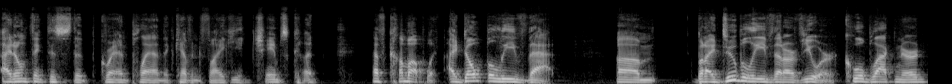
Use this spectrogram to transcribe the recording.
I don't think this is the grand plan that Kevin Feige and James Gunn have come up with. I don't believe that. Um, but I do believe that our viewer, cool black nerd,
